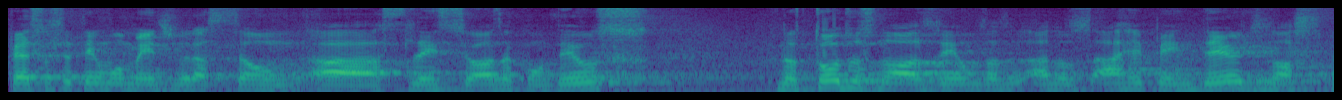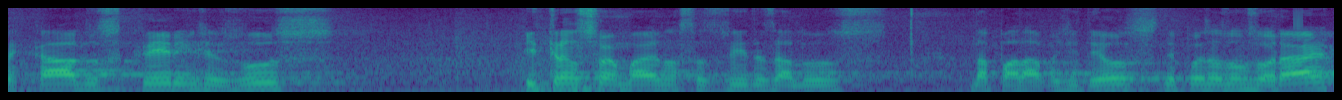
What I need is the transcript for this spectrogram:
Peço que você tenha um momento de oração ah, silenciosa com Deus. Todos nós venhamos a nos arrepender dos nossos pecados, crer em Jesus e transformar nossas vidas à luz da palavra de Deus. Depois nós vamos orar,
